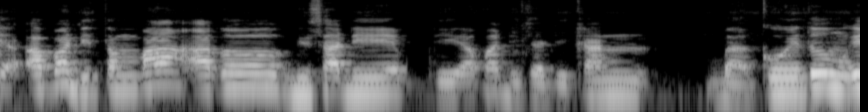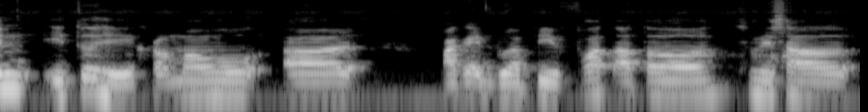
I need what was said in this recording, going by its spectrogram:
apa ditempa atau bisa di, di apa dijadikan baku itu mungkin itu sih kalau mau uh, pakai dua pivot atau semisal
